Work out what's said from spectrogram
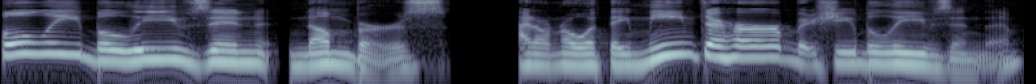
fully believes in numbers. I don't know what they mean to her, but she believes in them.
